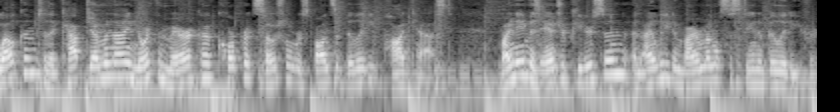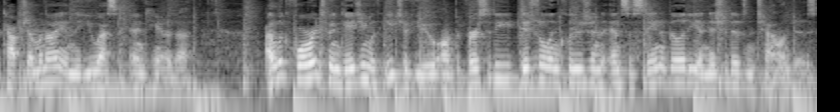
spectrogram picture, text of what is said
Welcome to the Capgemini North America Corporate Social Responsibility Podcast. My name is Andrew Peterson, and I lead environmental sustainability for Capgemini in the US and Canada. I look forward to engaging with each of you on diversity, digital inclusion, and sustainability initiatives and challenges.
